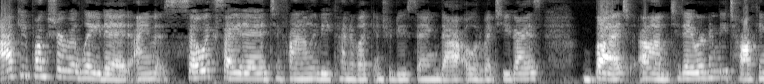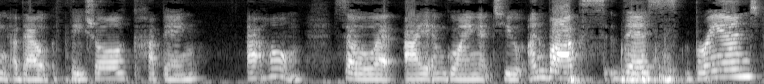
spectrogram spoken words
acupuncture related. I'm so excited to finally be kind of like introducing that a little bit to you guys. But um, today we're gonna be talking about facial cupping at home. So uh, I am going to unbox this brand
